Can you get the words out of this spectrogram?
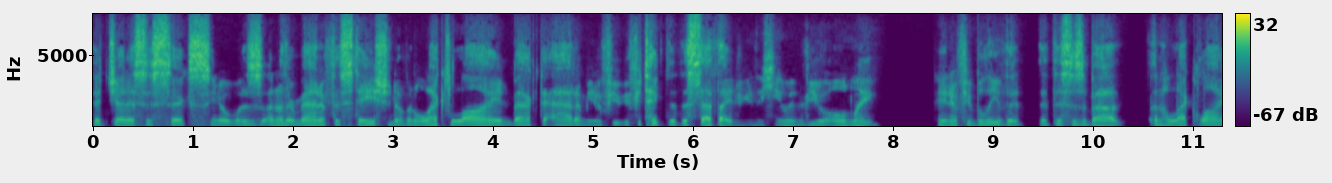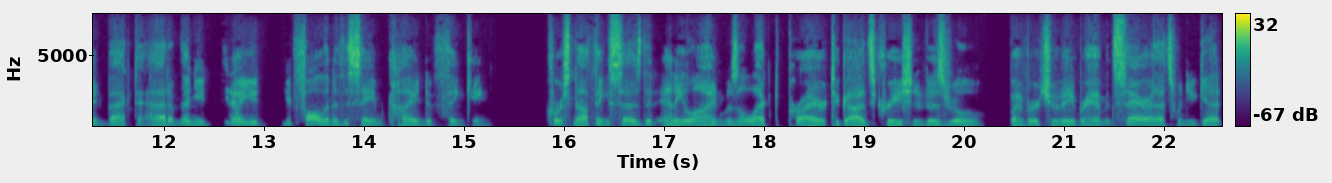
that Genesis six, you know, was another manifestation of an elect line back to Adam, you know, if you if you take the, the Sethite view, the human view only, and if you believe that that this is about an elect line back to Adam, then you you know you'd you'd fall into the same kind of thinking. Of course, nothing says that any line was elect prior to God's creation of Israel by virtue of Abraham and Sarah. That's when you get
